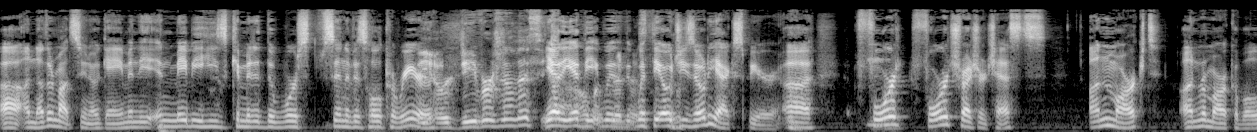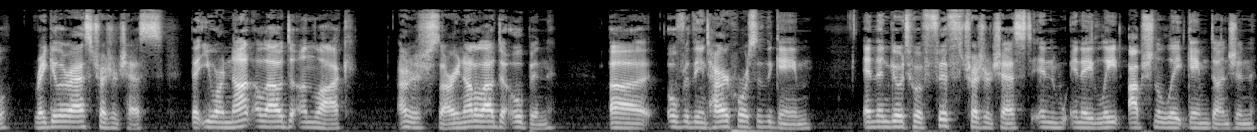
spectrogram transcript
uh, another Matsuno game, and the, and maybe he's committed the worst sin of his whole career. The OG version of this, yeah, yeah, the, oh with, with, the OG Zodiac spear. Uh, four four treasure chests, unmarked, unremarkable, regular ass treasure chests that you are not allowed to unlock. I'm sorry, not allowed to open uh, over the entire course of the game, and then go to a fifth treasure chest in in a late optional late game dungeon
